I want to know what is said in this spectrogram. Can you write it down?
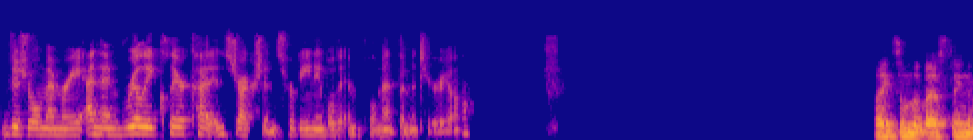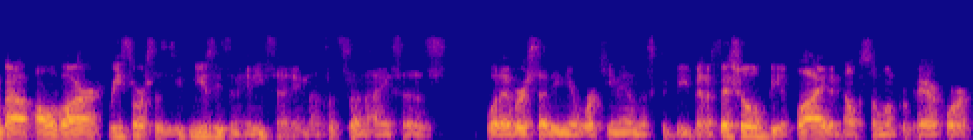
visual memory and then really clear cut instructions for being able to implement the material I think some of the best thing about all of our resources is you can use these in any setting. That's what's so nice is whatever setting you're working in, this could be beneficial, be applied and help someone prepare for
